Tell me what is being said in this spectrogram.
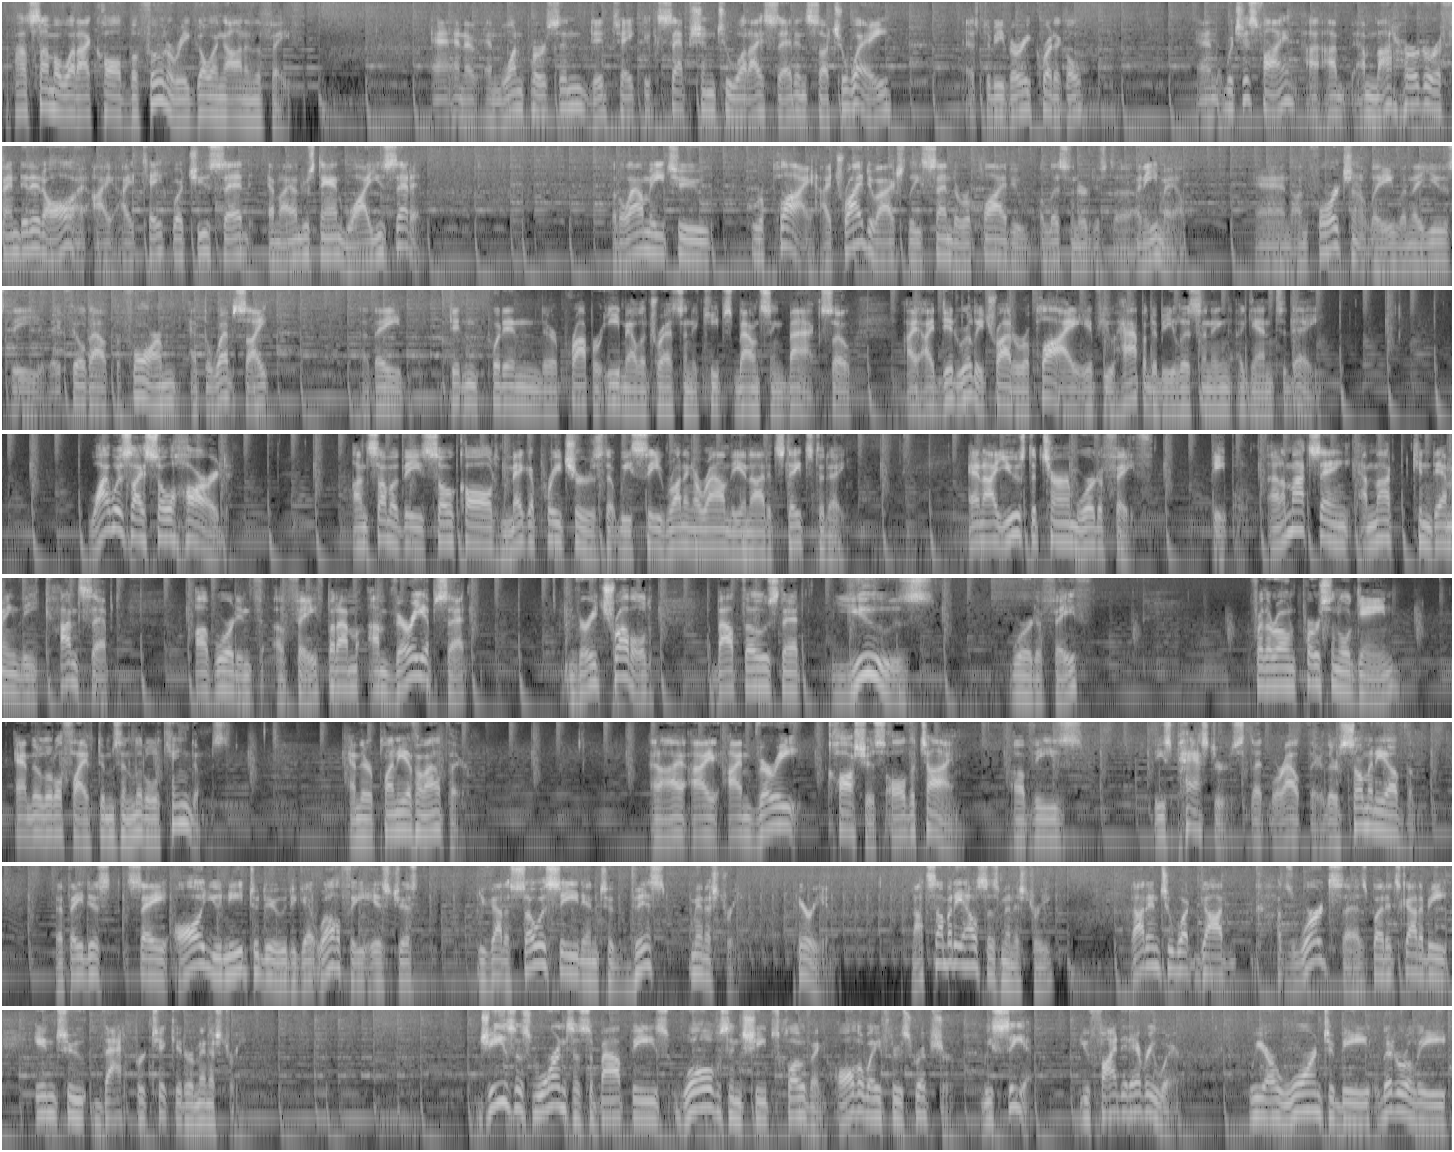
about some of what I call buffoonery going on in the faith. And, and one person did take exception to what I said in such a way as to be very critical, and which is fine. I, am I'm, I'm not hurt or offended at all. I, I, I take what you said and I understand why you said it. But allow me to reply. I tried to actually send a reply to a listener, just a, an email and unfortunately, when they used the, they filled out the form at the website, uh, they didn't put in their proper email address and it keeps bouncing back. So I, I did really try to reply if you happen to be listening again today. Why was I so hard on some of these so called mega preachers that we see running around the United States today? And I used the term word of faith people. And I'm not saying, I'm not condemning the concept of word in, of faith, but I'm, I'm very upset very troubled about those that use word of faith for their own personal gain and their little fiefdoms and little kingdoms. And there are plenty of them out there. And I, I, I'm very cautious all the time of these these pastors that were out there. There's so many of them that they just say all you need to do to get wealthy is just you got to sow a seed into this ministry, period. Not somebody else's ministry, not into what God God's word says, but it's got to be into that particular ministry. Jesus warns us about these wolves in sheep's clothing all the way through scripture. We see it. You find it everywhere. We are warned to be literally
